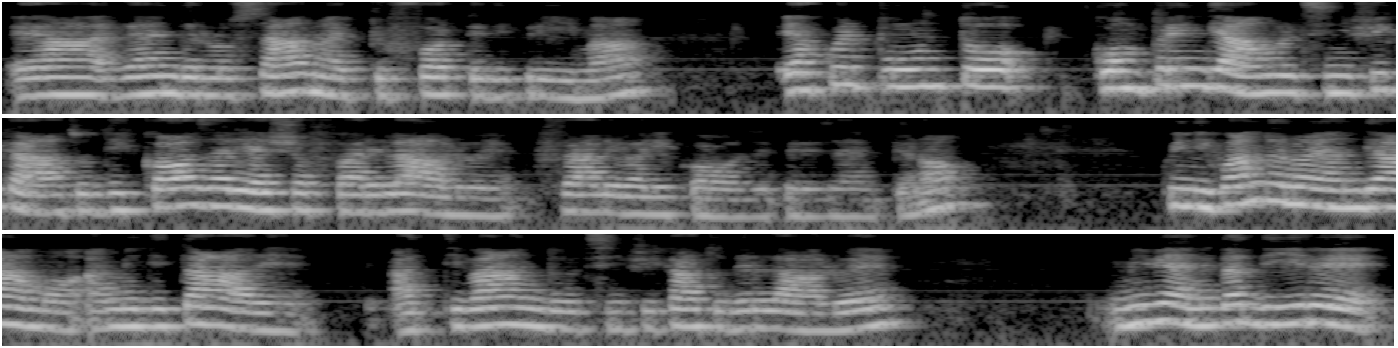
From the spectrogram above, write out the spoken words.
e a renderlo sano e più forte di prima e a quel punto comprendiamo il significato di cosa riesce a fare l'aloe fra le varie cose, per esempio, no? Quindi quando noi andiamo a meditare attivando il significato dell'aloe, mi viene da dire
